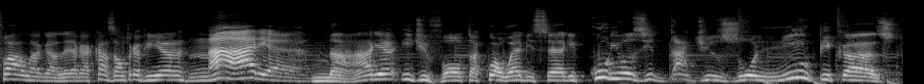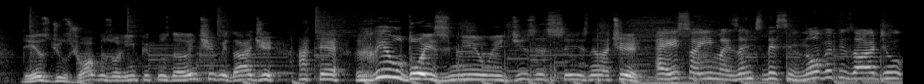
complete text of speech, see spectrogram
Fala galera, Casal Travinha Na área! na área e de volta com a websérie Curiosidades Olímpicas. Desde os Jogos Olímpicos da Antiguidade até Rio 2016, né, Nath? É isso aí, mas antes desse novo episódio,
